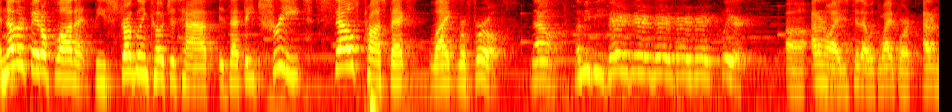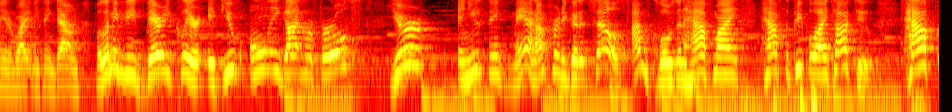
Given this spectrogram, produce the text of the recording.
Another fatal flaw that these struggling coaches have is that they treat sales prospects like referrals. Now, let me be very, very, very, very, very clear. Uh, I don't know, why I just did that with the whiteboard. I don't need to write anything down. But let me be very clear. If you've only gotten referrals, you're and you think, man, I'm pretty good at sales. I'm closing half my half the people I talk to. Half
